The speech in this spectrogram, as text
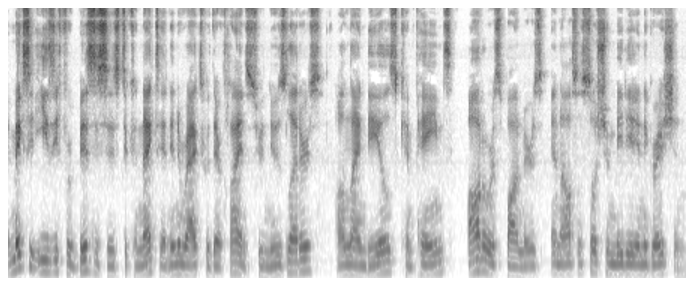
It makes it easy for businesses to connect and interact with their clients through newsletters, online deals, campaigns, autoresponders, and also social media integration.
